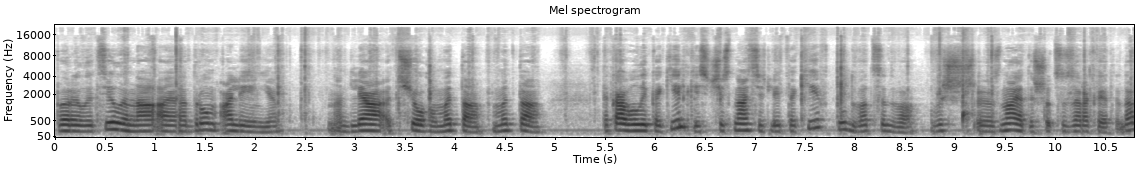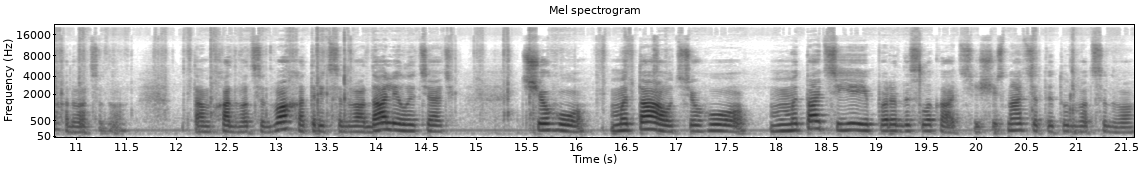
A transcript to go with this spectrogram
перелетіли на аеродром Оленя. Для чого? Мета. Мета. Така велика кількість 16 літаків Ту-22. Ви ж е, знаєте, що це за ракети, да, Х-22? Там Х-22, Х-32 далі летять. Чого? Мета оцього, мета цієї передислокації 16 Ту-22.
